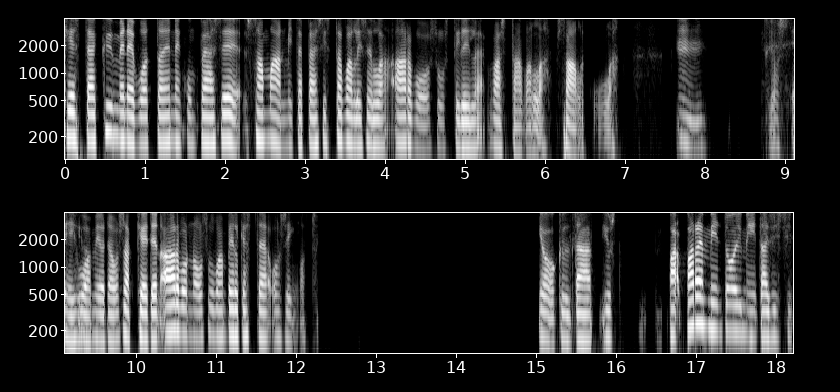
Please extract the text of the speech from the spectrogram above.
kestää 10 vuotta ennen kuin pääsee samaan, mitä pääsisi tavallisella arvoosuustilillä vastaavalla salkulla. Mm. Jos ei huomioida osakkeiden arvonnousu, vaan pelkästään osingot. Joo, kyllä tämä just paremmin toimii, tai siis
